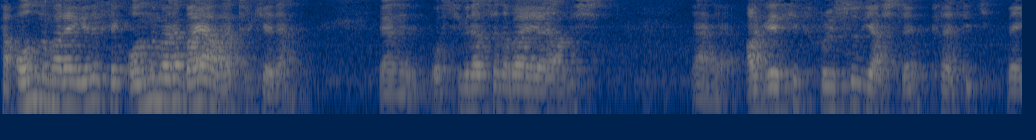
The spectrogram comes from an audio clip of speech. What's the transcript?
Ha 10 numaraya gelirsek 10 numara bayağı var Türkiye'den. Yani o simülasyona bayağı yer almış. Yani agresif, huysuz, yaşlı, klasik ve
